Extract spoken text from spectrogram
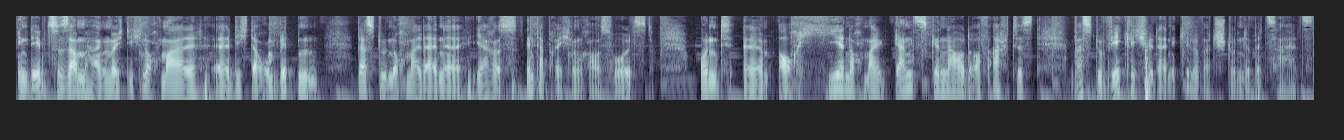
in dem Zusammenhang möchte ich nochmal äh, dich darum bitten, dass du nochmal deine Jahresendabrechnung rausholst und äh, auch hier nochmal ganz genau darauf achtest, was du wirklich für deine Kilowattstunde bezahlst.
